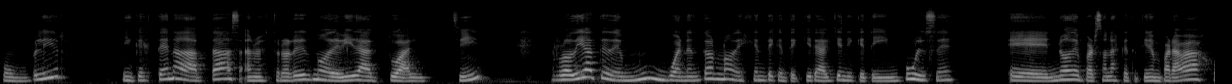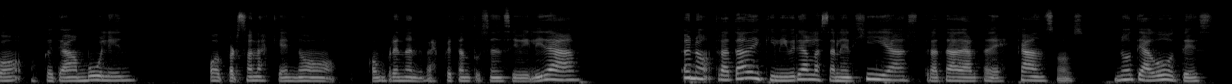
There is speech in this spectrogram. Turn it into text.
cumplir y que estén adaptadas a nuestro ritmo de vida actual. ¿sí? Rodíate de un buen entorno, de gente que te quiera bien y que te impulse, eh, no de personas que te tiren para abajo o que te hagan bullying, o personas que no comprendan y respetan tu sensibilidad. Bueno, trata de equilibrar las energías, trata de darte descansos, no te agotes,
